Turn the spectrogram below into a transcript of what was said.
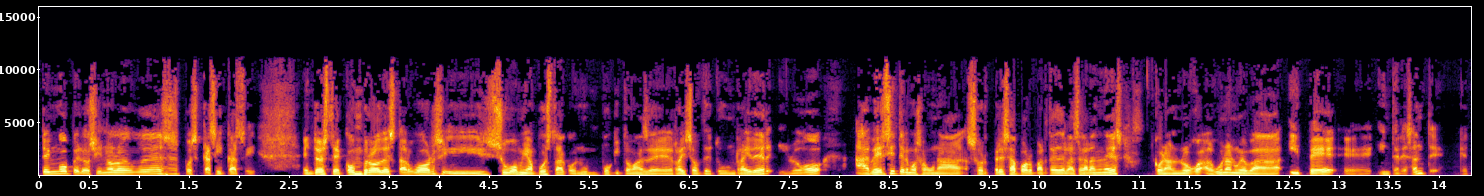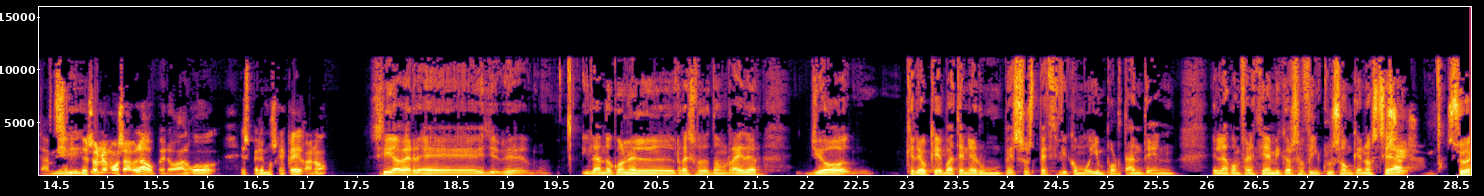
tengo, pero si no lo es, pues casi, casi. Entonces te compro lo de Star Wars y subo mi apuesta con un poquito más de Rise of the Tomb Raider y luego a ver si tenemos alguna sorpresa por parte de las grandes con alguna nueva IP eh, interesante, que también Sí. de eso no hemos hablado, pero algo esperemos que caiga, ¿no? Sí, a ver, eh, eh, hilando con el resto de Tomb Raider, yo creo que va a tener un peso específico muy importante en, en la conferencia de Microsoft, incluso aunque no sea, su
